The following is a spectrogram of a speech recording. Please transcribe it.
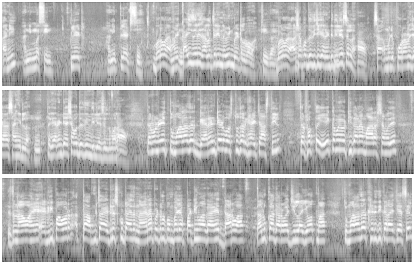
आणि? आणि मशीन. प्लेट. आणि प्लेटची बरोबर आहे. म्हणजे काही जरी झालं तरी नवीन भेटेल बाबा. ठीक आहे. बरोबर आहे. अशा पद्धतीची गॅरंटी दिली असेल ना? हो. सा- म्हणजे पोरानं ज्या सांगितलं तर गॅरंटी अशा पद्धतीने दिली असेल तुम्हाला. हो. तर म्हणजे तुम्हाला जर गॅरंटेड वस्तू जर घ्यायच्या असतील तर फक्त एकमेव ठिकाण आहे महाराष्ट्रामध्ये. त्याचं नाव आहे ॲग्री पॉवर आता आमचा ॲड्रेस कुठं आहे? तर नायरा पेट्रोल पंपाच्या पाठीमागं आहे दारवा तालुका दारवा जिल्हा यवतमाळ. तुम्हाला जर खरेदी करायची असेल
